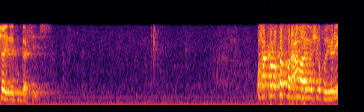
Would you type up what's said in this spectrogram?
shaygay ku gaadhsiinayso waxaa kaloo farcamayo sheikhu yidhi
